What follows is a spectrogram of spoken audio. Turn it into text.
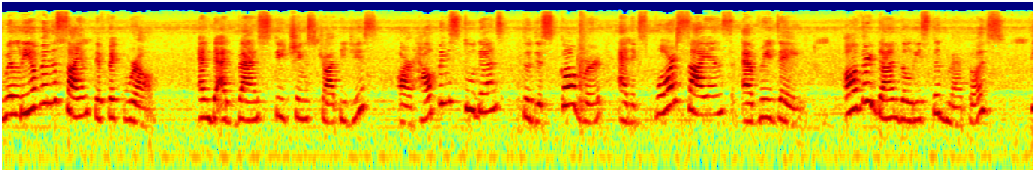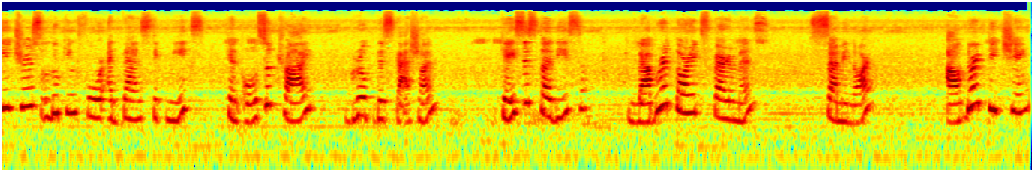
We live in a scientific world, and the advanced teaching strategies are helping students to discover and explore science every day. Other than the listed methods, teachers looking for advanced techniques can also try group discussion, case studies, laboratory experiments, seminar, outdoor teaching,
